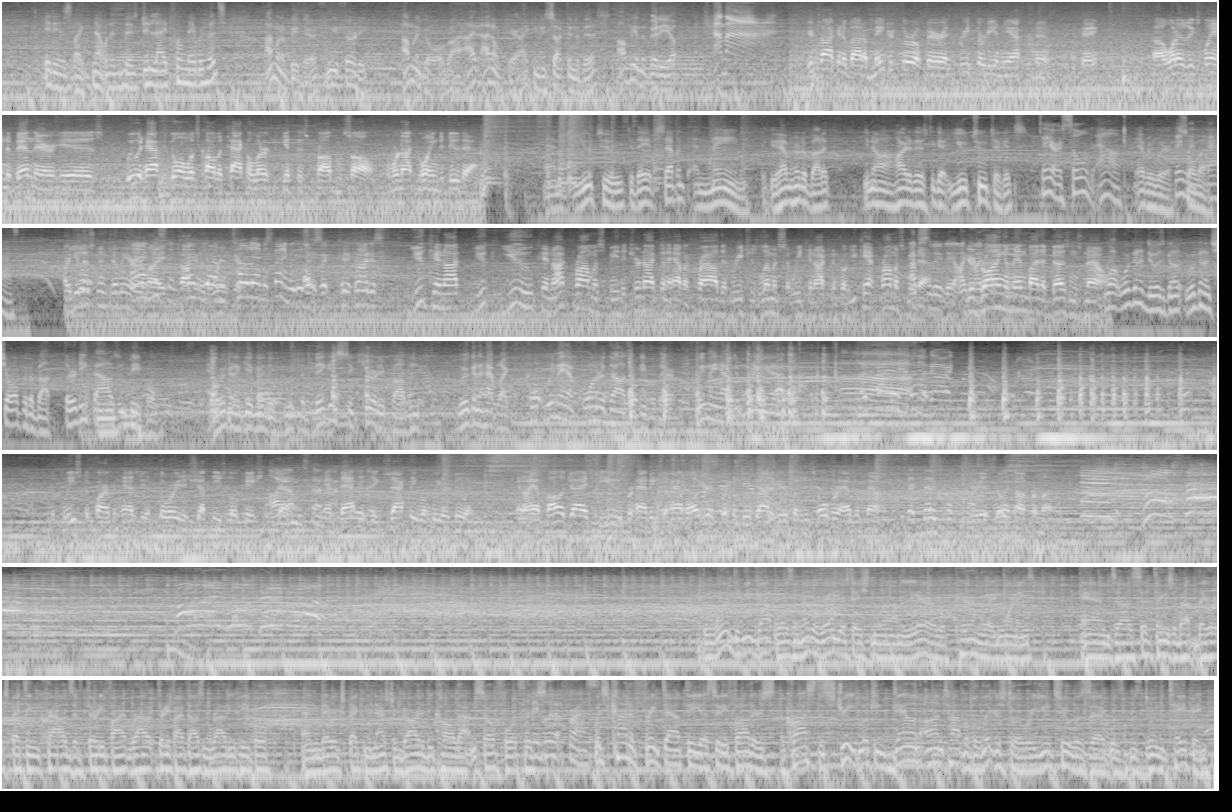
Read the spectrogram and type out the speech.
it is like not one of the most delightful neighborhoods. I'm going to be there, 3.30. I'm going to go over. I, I don't care. I can be sucked into this. I'll be in the video. Come on! You're talking about a major thoroughfare at 3.30 in the afternoon, okay? Uh, what I was explaining to Ben there is we would have to go on what's called a TAC alert to get this problem solved, and we're not going to do that. And U2 today at 7th and Main. If you haven't heard about it, you know how hard it is to get U2 tickets. They are sold out. Everywhere. They sold went out. fast. Are you listening to me, or I am, am I listening. talking I, to the I'm wind? here? totally understanding, but this Officer, is... can, can I just... You cannot, you, you cannot promise me that you're not going to have a crowd that reaches limits that we cannot control. You can't promise me Absolutely. that. I- You're I- drawing them in by the dozens now. What we're going to do is gonna, we're going to show up with about 30,000 people, and we're going to give you the, the biggest security problem. We're going to have like, four, we may have 400,000 people there. We may have to bring in... Uh, National Guard. The police department has the authority to shut these locations I down. understand And that is exactly what we are doing. And I apologize to you for having to have all your equipment moved out of here, but it's over as of now. No compromise. There is no compromise. Another radio station went on the air with paranoid warnings and uh, said things about they were expecting crowds of 35 route 35,000 rowdy people and they were expecting the National Guard to be called out and so forth. So they which- blew it for us. Which kind of freaked out the uh, city fathers across the street, looking down on top of the liquor store where U2 was uh, was, was doing the taping,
